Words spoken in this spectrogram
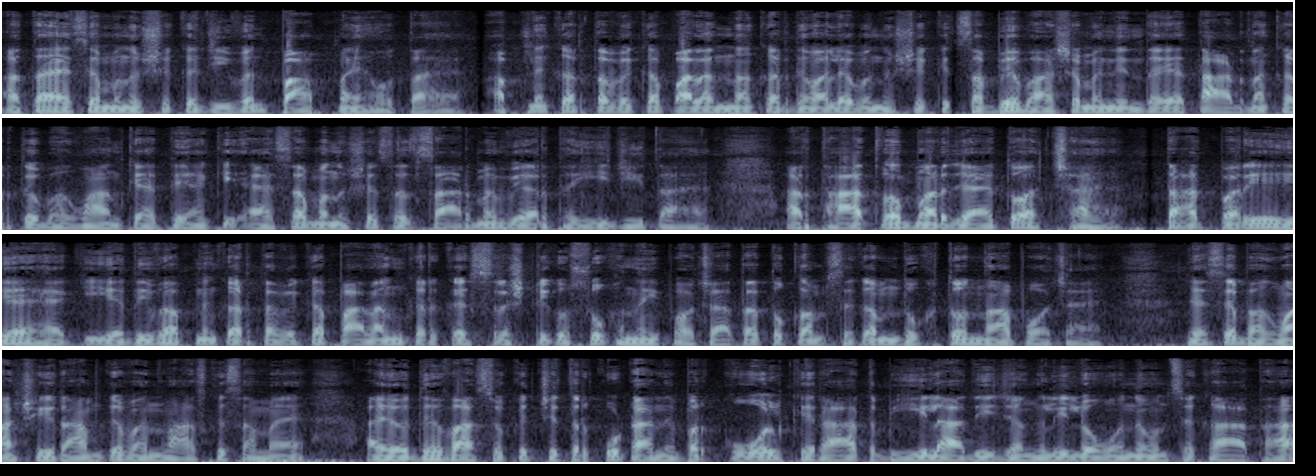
अतः ऐसे मनुष्य का जीवन पापमय होता है। अपने कर्तव्य का पालन न करने वाले मनुष्य की सभ्य भाषा में निंदा या ताड़ना करते हुए भगवान कहते हैं कि ऐसा मनुष्य संसार में व्यर्थ ही जीता है। अर्थात वह मर जाए तो अच्छा है। तात्पर्य यह है कि यदि वह अपने कर्तव्य का पालन करके सृष्टि को सुख नहीं पहुंचाता तो कम से कम दुख तो ना पहुँचाए। जैसे भगवान श्री राम के वनवास के समय अयोध्या वासियों के चित्रकूट आने पर कोल, किरात, भील आदि जंगली लोगों ने उनसे कहा था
